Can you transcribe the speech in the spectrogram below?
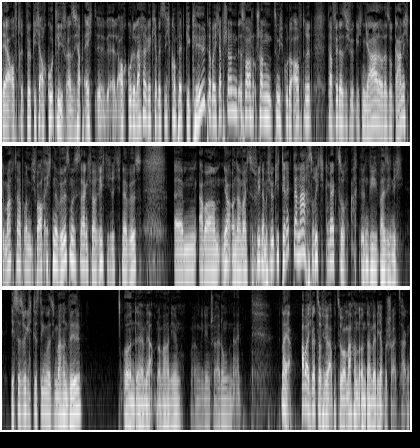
der Auftritt wirklich auch gut lief. Also ich habe echt äh, auch gute Lacher gekriegt. Ich habe jetzt nicht komplett gekillt, aber ich habe schon, es war auch schon ein ziemlich guter Auftritt dafür, dass ich wirklich ein Jahr oder so gar nicht gemacht habe und ich war auch echt nervös, muss ich sagen. Ich war richtig, richtig nervös. Ähm, aber ja, und dann war ich zufrieden. Aber ich wirklich direkt danach so richtig gemerkt, so, ach, irgendwie, weiß ich nicht, ist das wirklich das Ding, was ich machen will? Und ähm, ja, dann war die, war irgendwie die Entscheidung, nein. Naja, aber ich werde es auf jeden Fall ab und zu mal machen und dann werde ich auch Bescheid sagen.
